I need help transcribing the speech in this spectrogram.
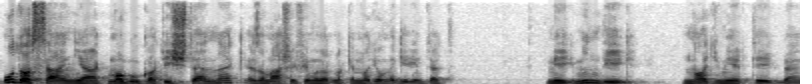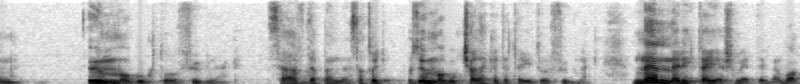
odaszánják magukat Istennek, ez a második filmodat nekem nagyon megérintett, még mindig nagy mértékben önmaguktól függnek self-dependence, tehát hogy az önmaguk cselekedeteitől függnek. Nem merik teljes mértékben. Van.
